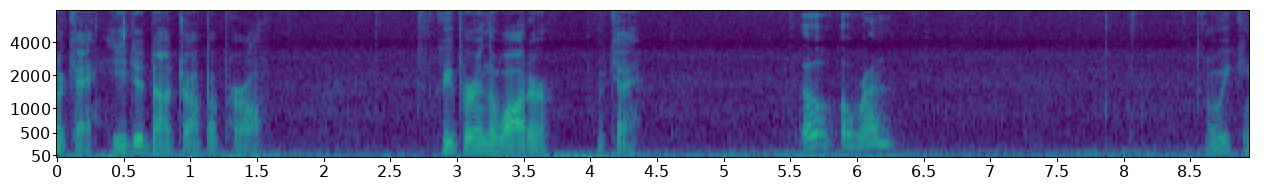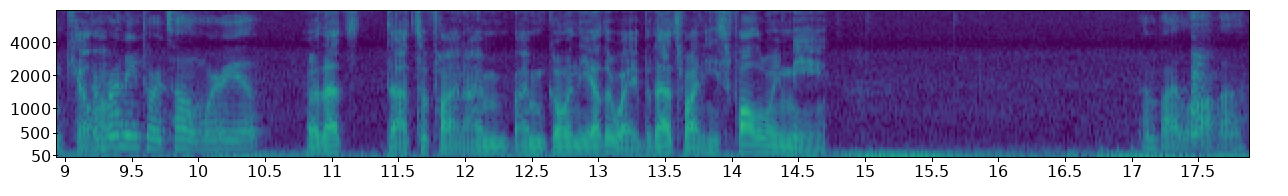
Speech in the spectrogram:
Okay, he did not drop a pearl. Creeper in the water. Okay. Oh, oh, run! Oh, we can kill I'm him. running towards home. Where are you? Oh, that's that's a fine. I'm I'm going the other way, but that's fine. He's following me. I'm by lava.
